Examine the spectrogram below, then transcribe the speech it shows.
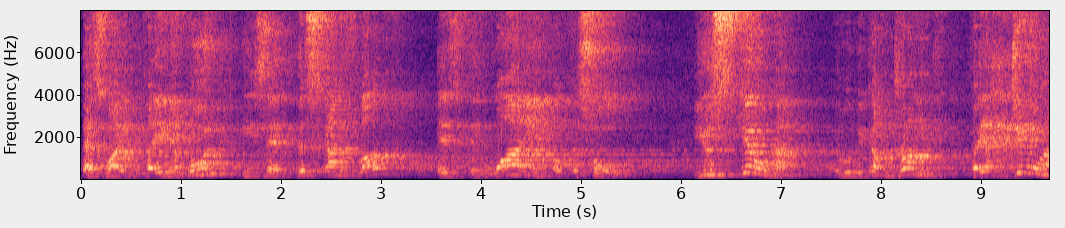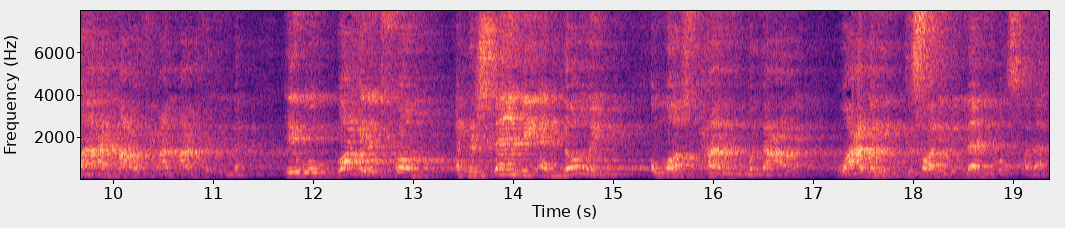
That's why Ibn Qayyim yaqul, he said, this kind of love is the wine of the soul. يسكرها it will become drunk فيحجمها عن معرفة عن معرفة الله it will block it from understanding and knowing Allah subhanahu wa ta'ala وعدم الاتصال بالله والصلاة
